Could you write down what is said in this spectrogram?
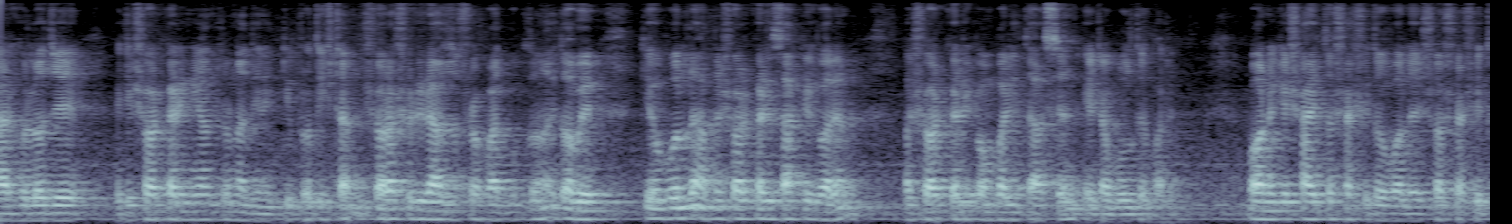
আর হলো যে এটি সরকারি নিয়ন্ত্রণাধীন একটি প্রতিষ্ঠান, সরাসরি রাজস্ব খাতভুক্ত নয়, তবে কেউ বললে আপনি সরকারি চাকরি করেন বা সরকারি কোম্পানিতে আছেন, এটা বলতে পারেন। বা অনেকে স্বায়ত্তশাসিত বলে, স্বশাসিত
